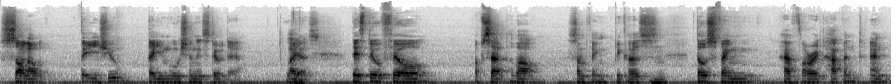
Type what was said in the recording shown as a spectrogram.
sort out the issue, the emotion is still there. Like yes, they still feel upset about something because Mhm. those things have already happened and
